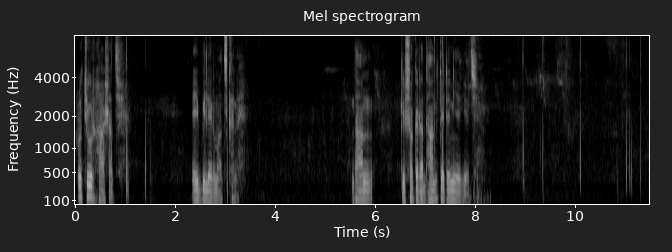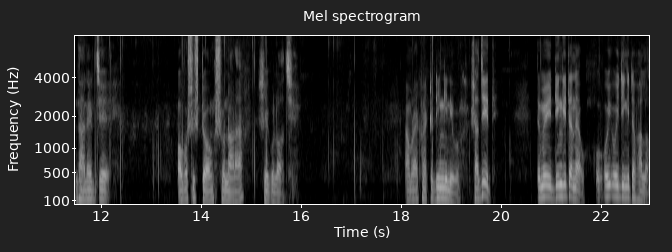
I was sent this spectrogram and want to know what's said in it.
প্রচুর হাঁস আছে এই বিলের মাঝখানে। ধান, কৃষকেরা ধান কেটে নিয়ে গিয়েছে। ধানের যে অবশিষ্ট অংশ নাড়া, সেগুলো আছে। আমরা এখন একটা ডিঙ্গি নিব। সাজিদ, তুমি ডিঙ্গিটা নাও। ওই ওই ডিঙ্গিটা ভালো।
